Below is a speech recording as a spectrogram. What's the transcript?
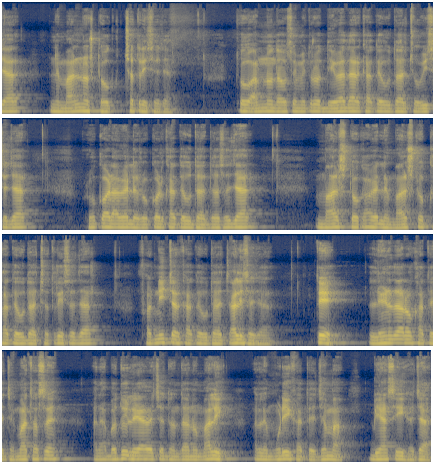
હજાર અને માલનો સ્ટોક છત્રીસ હજાર. તો આમ નોંધ આવશે મિત્રો, દેવાદાર ખાતે ઉધાર ચોવીસ હજાર, રોકડ આવે એટલે રોકડ ખાતે ઉધાર દસ હજાર, માલ સ્ટોક આવે એટલે માલ સ્ટોક ખાતે ઉધાર છત્રીસ હજાર, ફર્નિચર ખાતે ઉધાર ચાલીસ હજાર. તે લેણદારો ખાતે જમા થશે. અને આ બધું લઈ આવે છે ધંધાનો માલિક એટલે મૂડી ખાતે જમા બ્યાસી હજાર.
